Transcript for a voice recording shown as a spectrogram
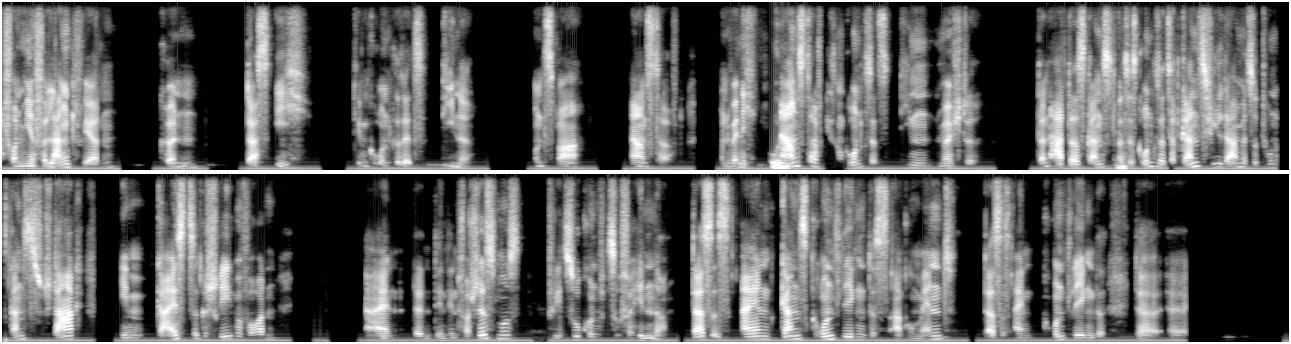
von mir verlangt werden können, dass ich dem Grundgesetz diene. Und zwar ernsthaft. Und wenn ich Und- ernsthaft diesem Grundgesetz dienen möchte, dann hat das ganz, also das Grundgesetz hat ganz viel damit zu tun, ganz stark im Geiste geschrieben worden, ein, den, den, Faschismus für die Zukunft zu verhindern. Das ist ein ganz grundlegendes Argument, das ist ein grundlegender der, äh,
